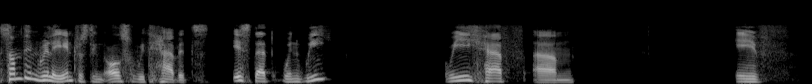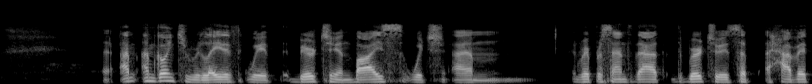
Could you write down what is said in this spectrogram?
Something really interesting also with habits is that when we we have um, if I'm I'm going to relate it with virtue and vice, which um represent that the virtue is a, a habit,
